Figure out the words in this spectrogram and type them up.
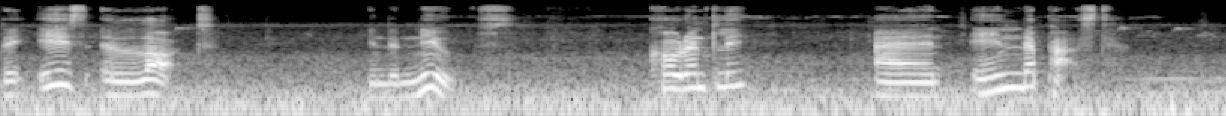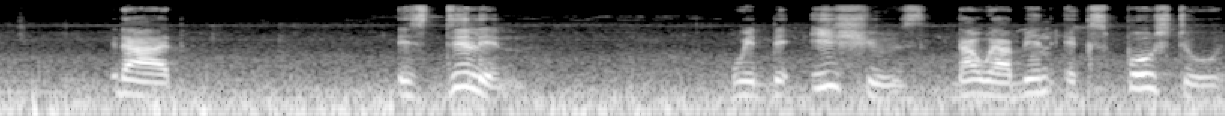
There is a lot in the news currently and in the past that is dealing with the issues that we are being exposed to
